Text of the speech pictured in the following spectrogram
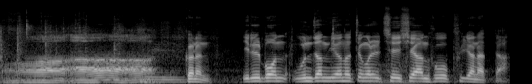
아, 아, 아. 그는 일본 운전면허증을 제시한 후 풀려났다.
